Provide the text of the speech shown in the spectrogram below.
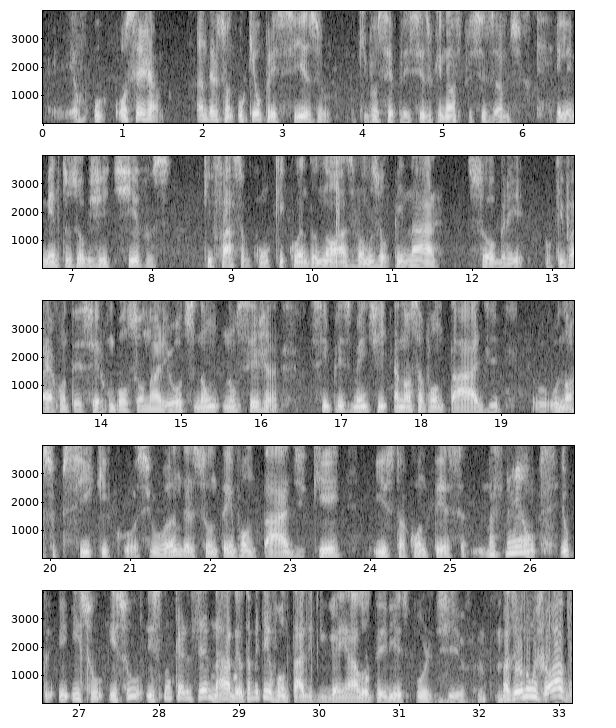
ou, ou seja, Anderson, o que eu preciso, que você precisa, o que nós precisamos, elementos objetivos que façam com que quando nós vamos opinar sobre o que vai acontecer com Bolsonaro e outros, não, não seja simplesmente a nossa vontade, o, o nosso psíquico. Se o Anderson tem vontade que isto aconteça. Mas não, eu, isso, isso, isso não quer dizer nada. Eu também tenho vontade de ganhar a loteria esportiva, mas eu não jogo.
